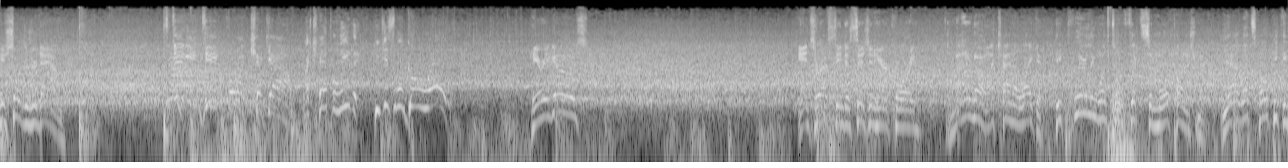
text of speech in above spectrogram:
His shoulders are down. Digging deep for a kick out. I can't believe it. He just won't go away. Here he goes. Interesting decision here, Corey. I don't know. I kind of like it. He clearly wants to inflict some more punishment. Yeah, let's hope he can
